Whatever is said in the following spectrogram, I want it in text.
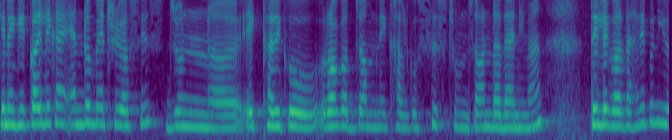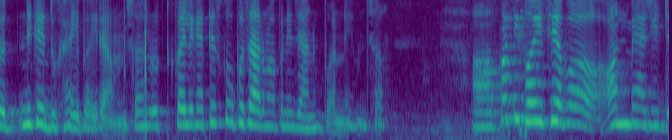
किनकि कहिलेकाहीँ एन्डोमेट्रियोसिस जुन एक थरीको रगत जम्ने खालको सिस्ट हुन्छ अन्डादानीमा त्यसले गर्दाखेरि पनि यो निकै दुखाइ भइरहेको हुन्छ र कहिलेकाहीँ त्यसको उपचारमा पनि जानुपर्ने हुन्छ। कतिपय चाहिँ अब अनम्यारिड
